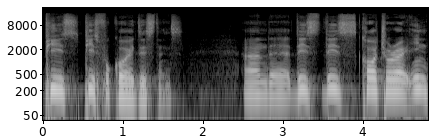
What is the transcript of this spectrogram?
peace, peaceful coexistence. And uh, these, these cultural in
